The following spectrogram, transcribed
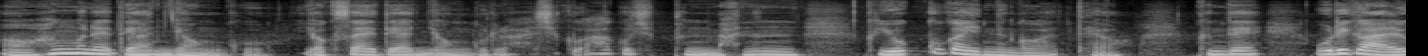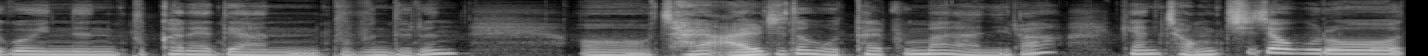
어, 학문에 대한 연구, 역사에 대한 연구를 하시고, 하고 싶은 많은 그 욕구가 있는 것 같아요. 근데 우리가 알고 있는 북한에 대한 부분들은, 어, 잘 알지도 못할 뿐만 아니라, 그냥 정치적으로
